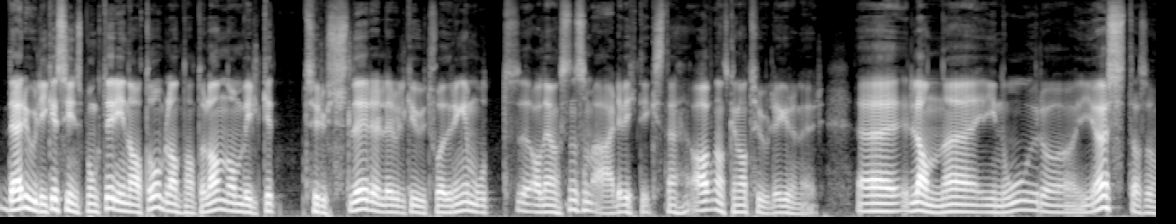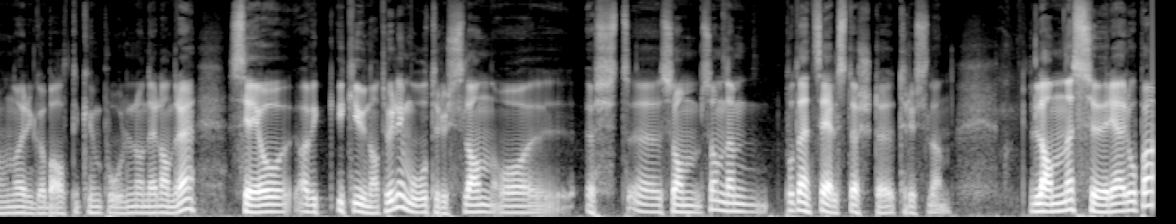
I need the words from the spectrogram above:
det er ulike synspunkter i Nato, blant Nato-land, om hvilke trusler eller hvilke utfordringer mot alliansen som er det viktigste, av ganske naturlige grunner. Eh, landene i nord og i øst, altså Norge og Baltikum, Polen og en del andre, ser jo ikke unaturlig mot Russland og øst eh, som, som, den potensielt største trusselen. Landene sør i Europa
